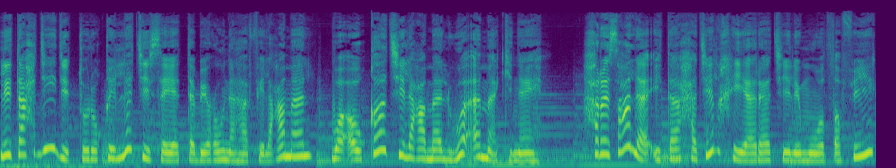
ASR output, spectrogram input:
لتحديد الطرق التي سيتبعونها في العمل وأوقات العمل وأماكنه. احرص على إتاحة الخيارات لموظفيك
